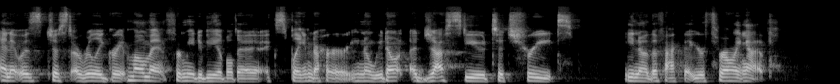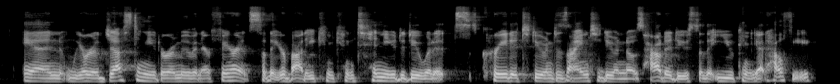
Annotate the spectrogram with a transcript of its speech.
And it was just a really great moment for me to be able to explain to her, you know, we don't adjust you to treat, you know, the fact that you're throwing up. And we are adjusting you to remove interference so that your body can continue to do what it's created to do and designed to do and knows how to do so that you can get healthy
